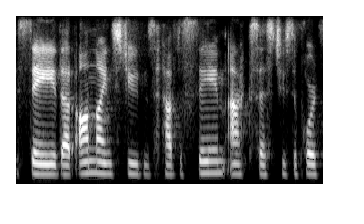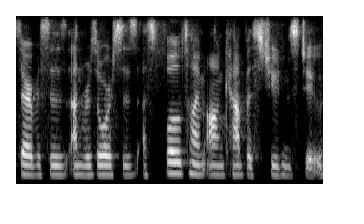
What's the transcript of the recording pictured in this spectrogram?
say that online students have the same access to support services and resources as full-time on-campus students do.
